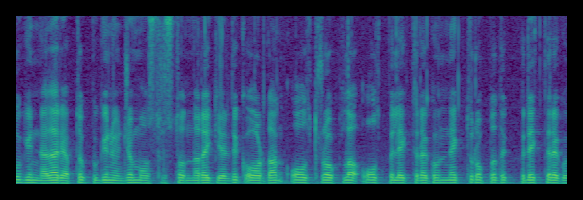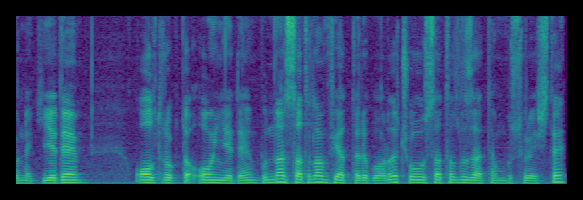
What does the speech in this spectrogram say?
Bugün neler yaptık? Bugün önce Monster Stone'lara girdik. Oradan Old Rock'la Old Black Dragon Neck dropladık. Black Dragon Neck 7. Old Rock'ta 17. Bunlar satılan fiyatları bu arada. Çoğu satıldı zaten bu süreçte.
